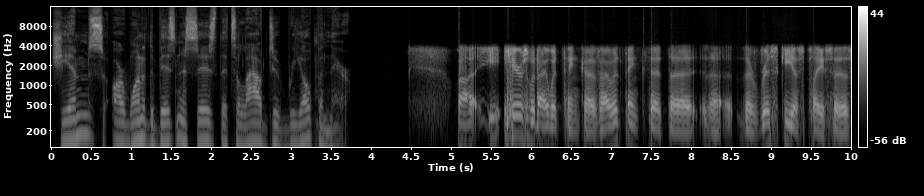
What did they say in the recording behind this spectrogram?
gyms are one of the businesses that's allowed to reopen there? Well, here's what I would think of. I would think that the the, the riskiest places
